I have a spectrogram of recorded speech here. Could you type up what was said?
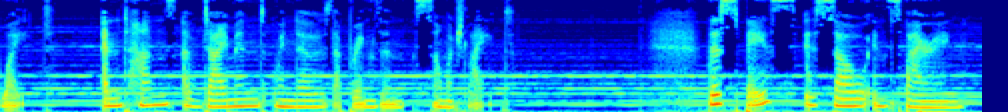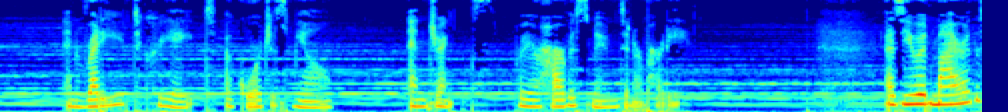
white and tons of diamond windows that brings in so much light. This space is so inspiring and ready to create a gorgeous meal and drinks for your harvest moon dinner party. As you admire the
